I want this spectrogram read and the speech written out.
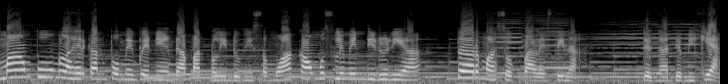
mampu melahirkan pemimpin yang dapat melindungi semua kaum muslimin di dunia, termasuk Palestina. Dengan demikian,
